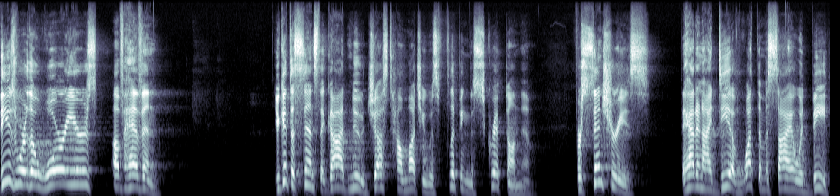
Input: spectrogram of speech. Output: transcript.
these were the warriors of heaven. You get the sense that God knew just how much He was flipping the script on them. For centuries, they had an idea of what the Messiah would be.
